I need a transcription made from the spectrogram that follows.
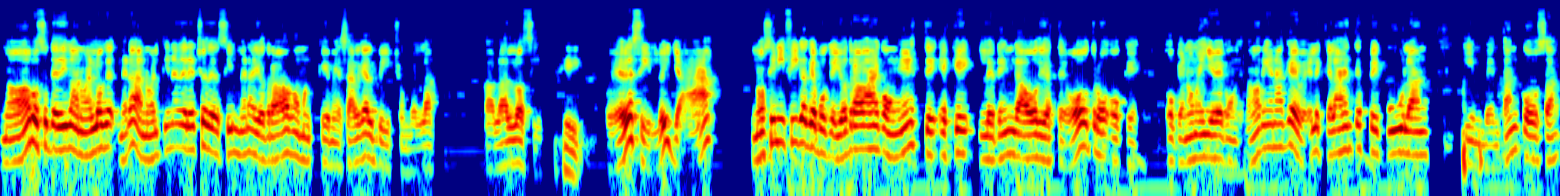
No, pues te digo, no es lo que, mira, no él tiene derecho de decir, mira, yo trabajo como que me salga el bicho, ¿verdad? hablarlo así. Sí. Puede decirlo y ya. No significa que porque yo trabaje con este es que le tenga odio a este otro o que o que no me lleve con eso. No tiene nada que ver, es que la gente especulan, inventan cosas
